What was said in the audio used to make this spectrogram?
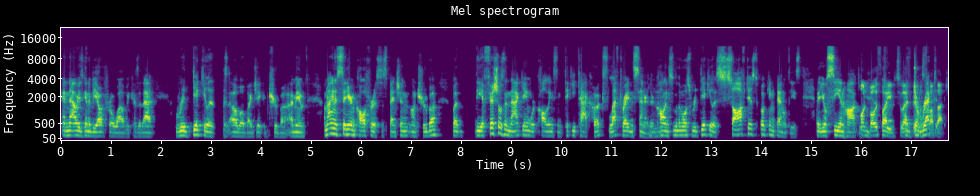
And now he's going to be out for a while because of that ridiculous elbow by Jacob Trouba. I mean, I'm not going to sit here and call for a suspension on Trouba, but the officials in that game were calling some ticky tack hooks left, right, and center. They're mm calling some of the most ridiculous, softest hooking penalties that you'll see in hockey on both but teams. So let's be direct, about that.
